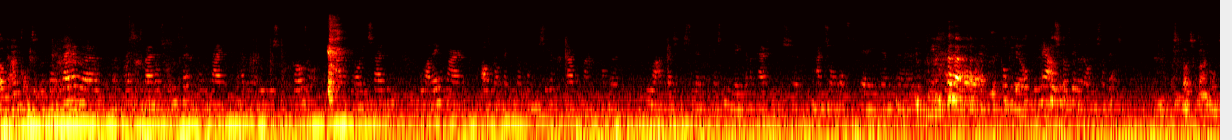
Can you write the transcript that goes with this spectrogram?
dan aankomt. Wij, hebben, wij zitten bij Hogeschool Utrecht en wij hebben er bewust voor gekozen alleen nog maar, als we dan per e-mail communiceren, gebruik te maken van de e-mailadressen die studenten via Studielink. En dan krijg je dus uh, I'm so hot today en uh, de koekje. Ja, als ze dat willen, dan is dat best. Als de boodschap aankomt.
